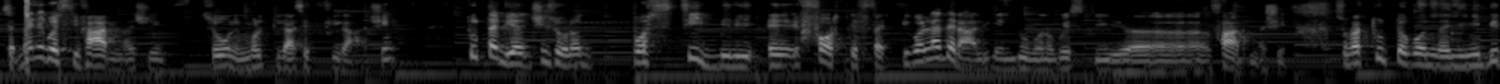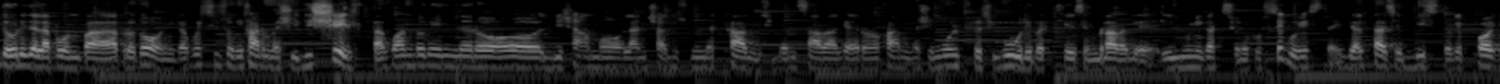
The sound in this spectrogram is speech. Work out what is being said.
Sebbene questi farmaci sono in molti casi efficaci, tuttavia ci sono possibili e forti effetti collaterali che inducono questi uh, farmaci, soprattutto con gli inibitori della pompa protonica. Questi sono i farmaci di scelta. Quando vennero diciamo, lanciati sul mercato si pensava che erano farmaci molto sicuri perché sembrava che l'unica azione fosse questa. In realtà si è visto che poi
